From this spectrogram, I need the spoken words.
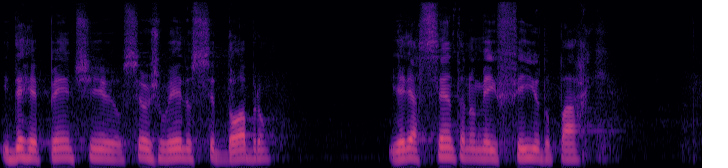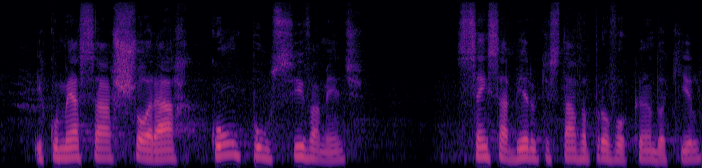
e de repente os seus joelhos se dobram e ele assenta no meio-fio do parque e começa a chorar compulsivamente, sem saber o que estava provocando aquilo.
